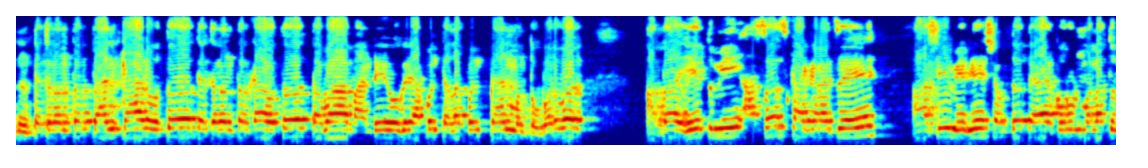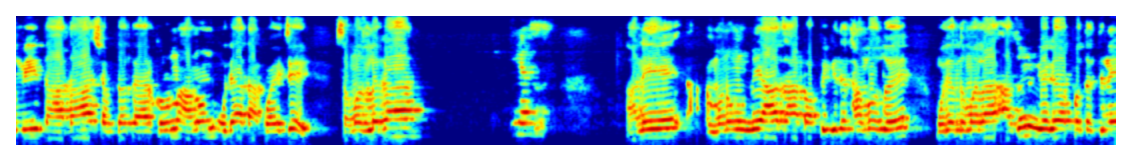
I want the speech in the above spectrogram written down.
त्याच्यानंतर पॅन कार्ड होतं त्याच्यानंतर काय होतं तवा भांडे वगैरे आपण त्याला पण पॅन म्हणतो बरोबर? आता हे तुम्ही असंच काय करायचंय असे वेगळे शब्द तयार करून मला तुम्ही दहा दहा शब्द तयार करून आणून उद्या दाखवायचे. समजलं का? यस आणि म्हणून मी आज हा टॉपिक इथे थांबवतोय. उद्या तुम्हाला अजून वेगळ्या पद्धतीने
